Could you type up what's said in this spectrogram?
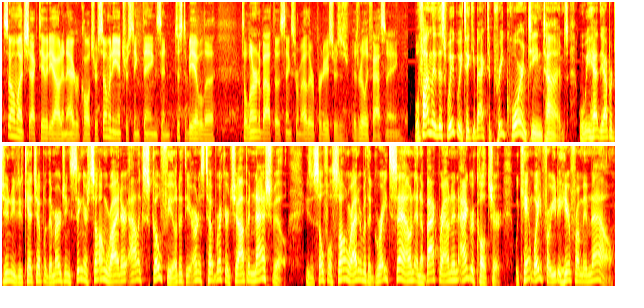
so much activity out in agriculture, so many interesting things, and just to be able to to learn about those things from other producers is, is really fascinating. Well, finally, this week we take you back to pre quarantine times when we had the opportunity to catch up with emerging singer songwriter Alex Schofield at the Ernest Tubb Record Shop in Nashville. He's a soulful songwriter with a great sound and a background in agriculture. We can't wait for you to hear from him now.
